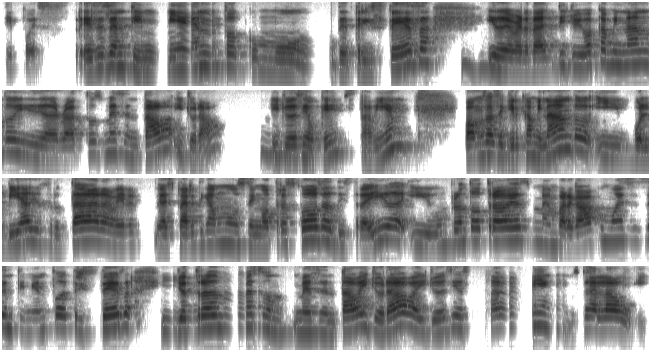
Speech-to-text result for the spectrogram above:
y pues ese sentimiento como de tristeza y de verdad yo iba caminando y de ratos me sentaba y lloraba y yo decía, ok, está bien, vamos a seguir caminando y volví a disfrutar, a ver, a estar, digamos, en otras cosas, distraída y un pronto otra vez me embargaba como ese sentimiento de tristeza y yo otra vez me, me sentaba y lloraba y yo decía, está bien, o sea, y,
